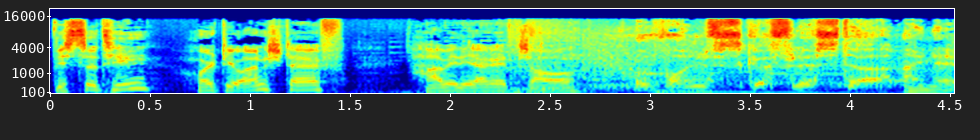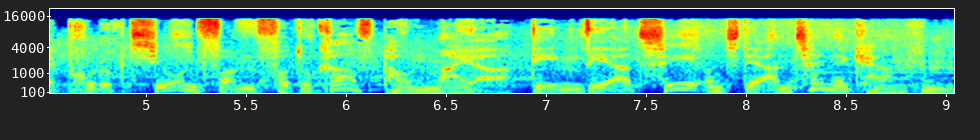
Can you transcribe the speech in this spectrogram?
Bis dorthin, halt die Ohren steif, habe die Ehre, ciao. Wolfsgeflüster, eine Produktion von Fotograf Paul Meyer, dem WAC und der Antenne Kärnten.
